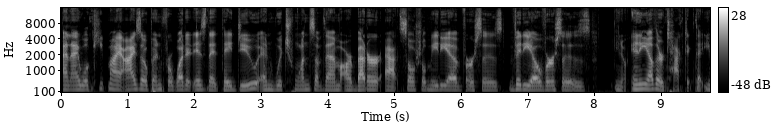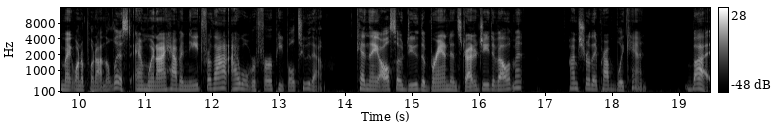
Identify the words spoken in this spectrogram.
And I will keep my eyes open for what it is that they do and which ones of them are better at social media versus video versus you know any other tactic that you might want to put on the list and when i have a need for that i will refer people to them can they also do the brand and strategy development i'm sure they probably can but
